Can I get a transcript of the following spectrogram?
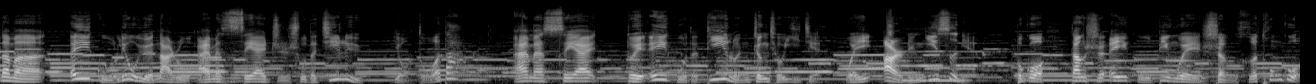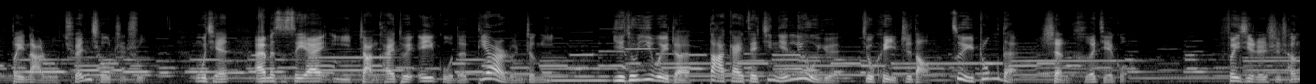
那么 A 股六月纳入 MSCI 指数的几率有多大？MSCI 对 A 股的第一轮征求意见为二零一四年，不过当时 A 股并未审核通过被纳入全球指数。目前 MSCI 已展开对 A 股的第二轮争议。也就意味着，大概在今年六月就可以知道最终的审核结果。分析人士称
